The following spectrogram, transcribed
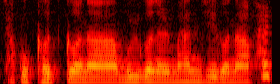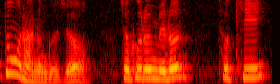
자꾸 걷거나 물건을 만지거나 활동을 하는 거죠. 자, 그러면은 특히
